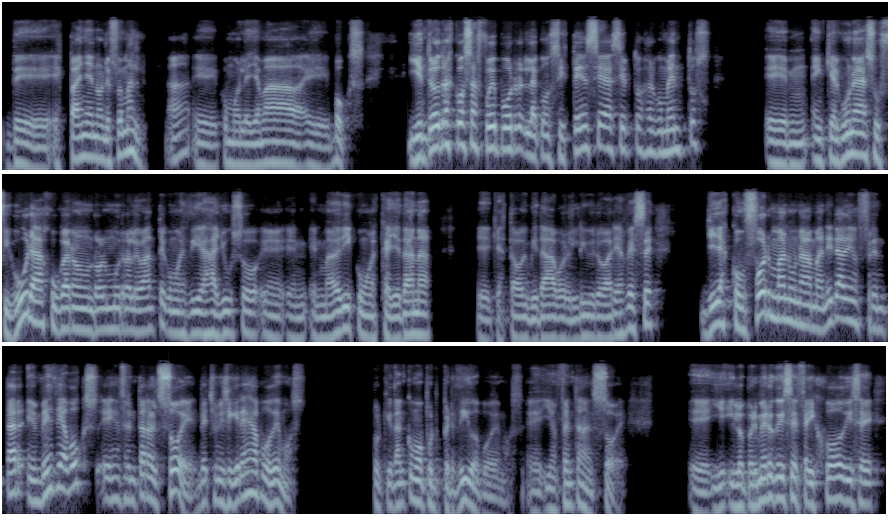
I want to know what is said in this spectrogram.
de, España no le fue mal, ¿ah? como le llamaba Vox. Y entre otras cosas fue por la consistencia de ciertos argumentos Em, en que algunas de sus figuras jugaron un rol muy relevante, como es Díaz Ayuso eh, en, Madrid, como es Cayetana, eh, que ha estado invitada por el libro varias veces, y ellas conforman una manera de enfrentar, en vez de a Vox, es enfrentar al PSOE. De hecho, ni siquiera es a Podemos, porque dan como por perdido Podemos, eh, y enfrentan al PSOE. Y, lo primero que dice Feijó, dice,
